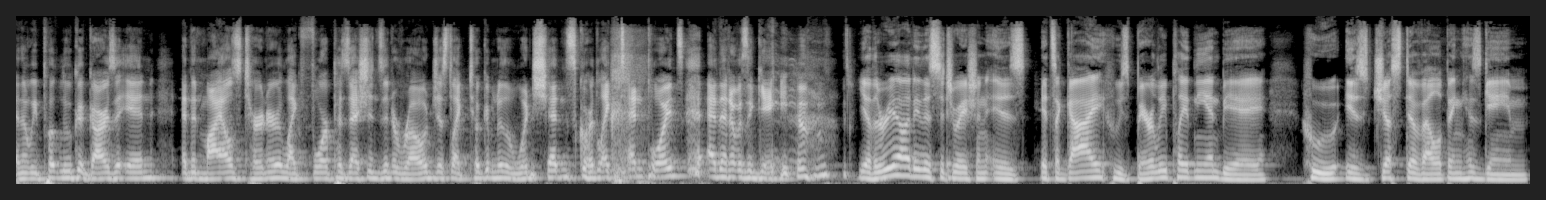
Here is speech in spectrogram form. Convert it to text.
and then we put Luka Garza in, and then Myles Turner, like four possessions in a row, just like took him to the woodshed and scored like 10 points, and then it was a game. Yeah, the reality of this situation is it's a guy who's barely played in the NBA, who is just developing his game,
